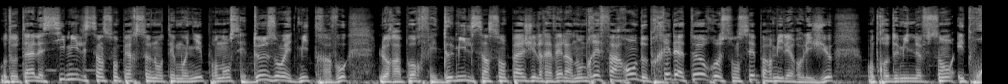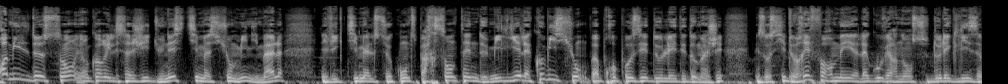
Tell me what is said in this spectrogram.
Au total, 6500 personnes ont témoigné pendant ces deux ans et demi de travaux. Le rapport fait 2500 pages. Il révèle un nombre effarant de prédateurs recensés parmi les religieux entre 2900 et 3200. Et encore, il s'agit d'une estimation minimale. Les victimes, elles se comptent par centaines de milliers. La commission va proposer de les dédommager, mais aussi de réformer la gouvernance de l'église.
